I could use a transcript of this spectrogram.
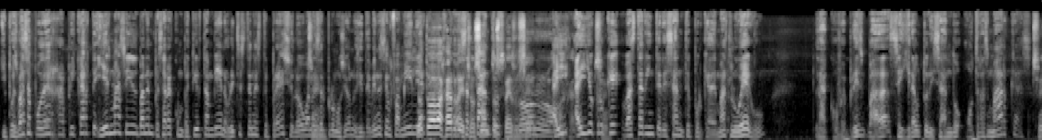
Y pues vas a poder aplicarte. Y es más, ellos van a empezar a competir también. Ahorita está en este precio, luego van a hacer promociones. Si te vienes en familia. No te va a bajar de ser 800 tantos. pesos. No, ¿eh? no, no. Ahí, ahí yo creo Sí. que va a estar interesante porque además luego la COFEPRIS va a seguir autorizando otras marcas. Sí.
